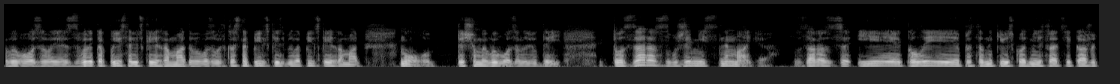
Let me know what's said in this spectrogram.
вивозили, з Великописарівської громади вивозили, з Краснопільської, з Білопільської громад. Ну, те, що ми вивозили людей, то зараз вже місць немає. Зараз і коли представники військової адміністрації кажуть,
